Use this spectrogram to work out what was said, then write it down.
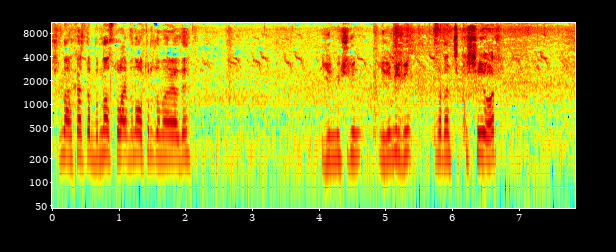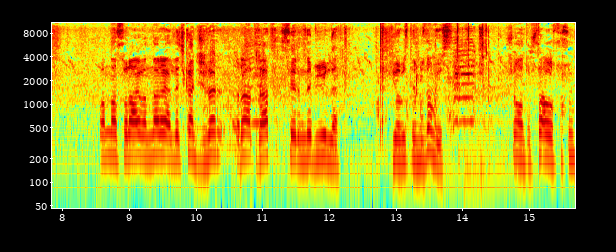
Şimdi arkadaşlar bundan sonra hayvana oturur zaman herhalde 22 gün 21 gün zaten çıkış şeyi var. Ondan sonra hayvanlar herhalde çıkan civciler rahat rahat serinde büyürler. Diyor biz temizlemeyiz. Şu an tursa Ağustos'un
